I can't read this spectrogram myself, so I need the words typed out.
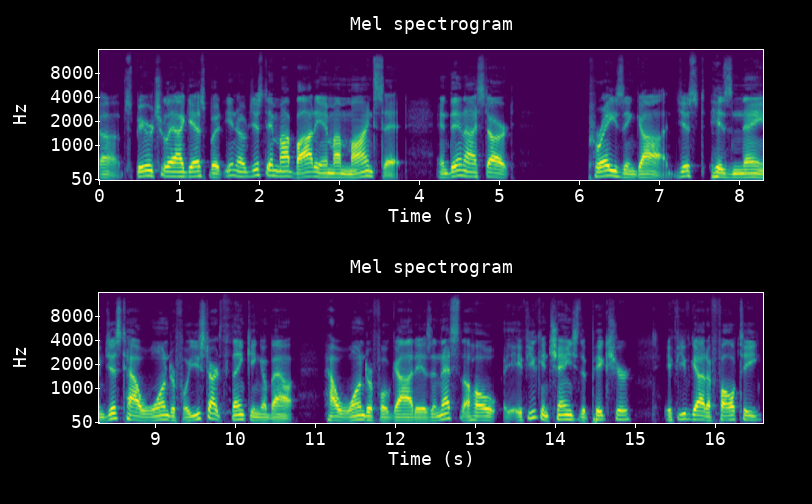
uh, spiritually, I guess, but you know, just in my body and my mindset. And then I start praising God, just his name, just how wonderful. You start thinking about how wonderful God is. And that's the whole, if you can change the picture, if you've got a faulty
